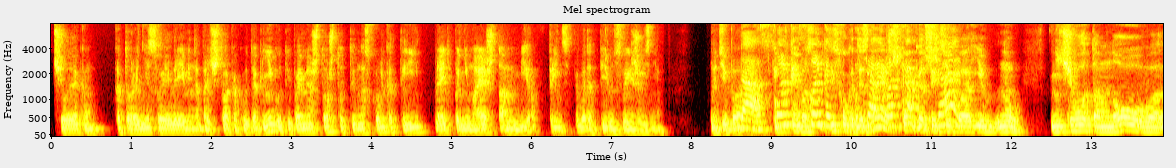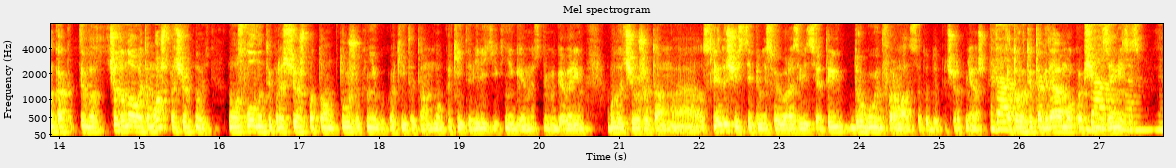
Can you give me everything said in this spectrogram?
человеком, который не своевременно прочитал какую-то книгу, ты поймешь то, что ты, насколько ты, блядь, понимаешь там мир, в принципе, в этот период своей жизни. Ну, типа, да, сколько, ты, сколько, ты, сколько ты знаешь, сколько ты, типа, и, ну, ничего там нового, ну как, ты что-то новое ты можешь подчеркнуть, но условно ты прочтешь потом ту же книгу, какие-то там, ну, какие-то великие книги, мы с ними говорим, будучи уже там э, следующей степени своего развития, ты другую информацию туда подчеркнешь, да. которую ты тогда мог вообще да, не заметить. Да,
